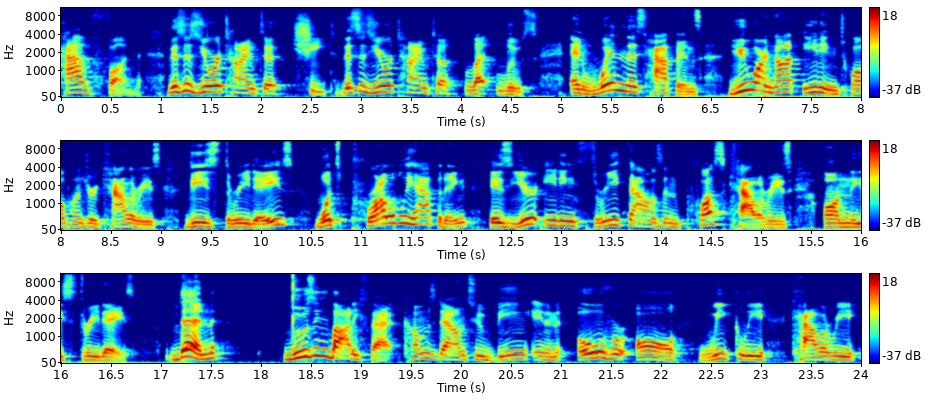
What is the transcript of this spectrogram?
have fun. This is your time to cheat. This is your time to let loose. And when this happens, you are not eating 1200 calories these three days. What's probably happening is you're eating 3000 plus calories on these three days. Then losing body fat comes down to being in an overall weekly calorie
